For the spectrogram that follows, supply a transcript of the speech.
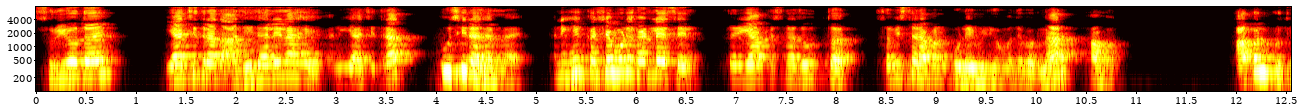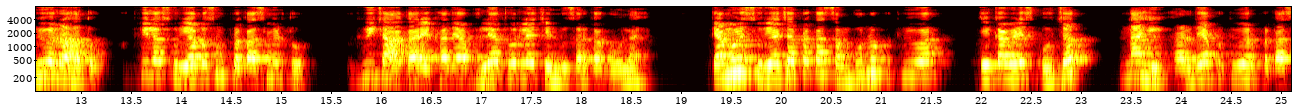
सूर्योदय या चित्रात आधी झालेला आहे आणि या चित्रात उशिरा झालेला आहे. आणि हे कशामुळे घडले असेल? तर या प्रश्नाचं उत्तर सविस्तर आपण पुढे व्हिडिओमध्ये बघणार आहोत. आपण पृथ्वीवर राहतो पृथ्वीला सूर्यापासून प्रकाश मिळतो पृथ्वीचा आकार एखाद्या भल्या थोरल्या चेंडूसारखा गोल आहे. त्यामुळे सूर्याचा प्रकाश संपूर्ण पृथ्वीवर एका वेळेस पोहोचत नाही. अर्ध्या पृथ्वीवर प्रकाश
